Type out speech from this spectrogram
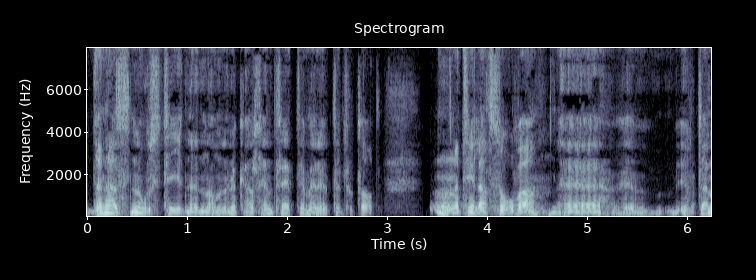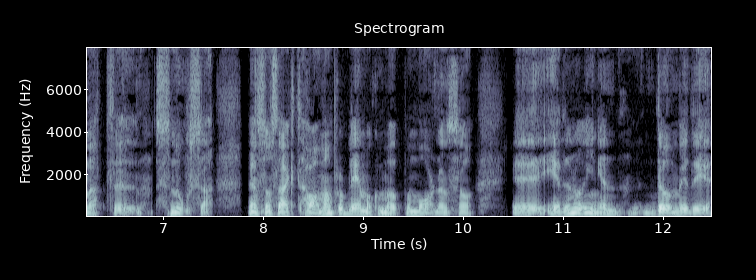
den här snostiden, om det nu kanske är en 30 minuter totalt, Mm, till att sova eh, eh, utan att eh, snosa. Men som sagt, har man problem att komma upp på morgonen så eh, är det nog ingen dum idé.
